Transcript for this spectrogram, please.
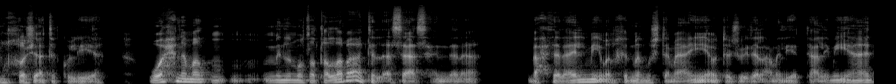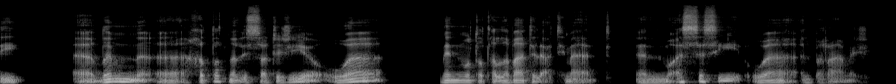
مخرجات الكلية وإحنا من المتطلبات الأساس عندنا البحث العلمي والخدمة المجتمعية وتجويد العملية التعليمية هذه ضمن آه، خطتنا الاستراتيجية و من متطلبات الاعتماد المؤسسي والبرامجي.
